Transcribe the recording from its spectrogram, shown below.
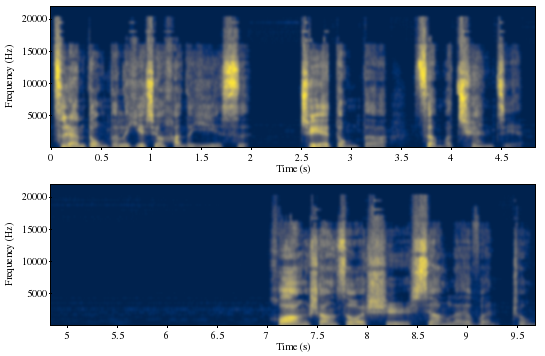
自然懂得了叶轩寒的意思，却也懂得怎么劝解。皇上做事向来稳重，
